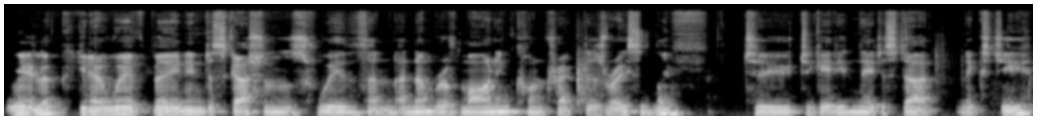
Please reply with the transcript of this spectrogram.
Yeah, look, you know, we've been in discussions with an, a number of mining contractors recently to to get in there to start next year.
